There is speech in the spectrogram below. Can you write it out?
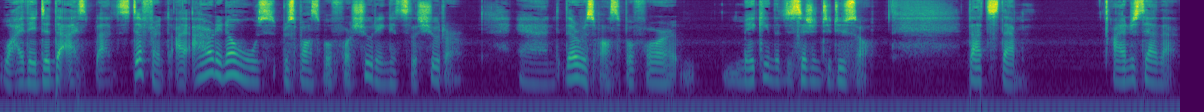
why they did that. That's different. I, I already know who's responsible for shooting. It's the shooter and they're responsible for making the decision to do so. That's them. I understand that.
